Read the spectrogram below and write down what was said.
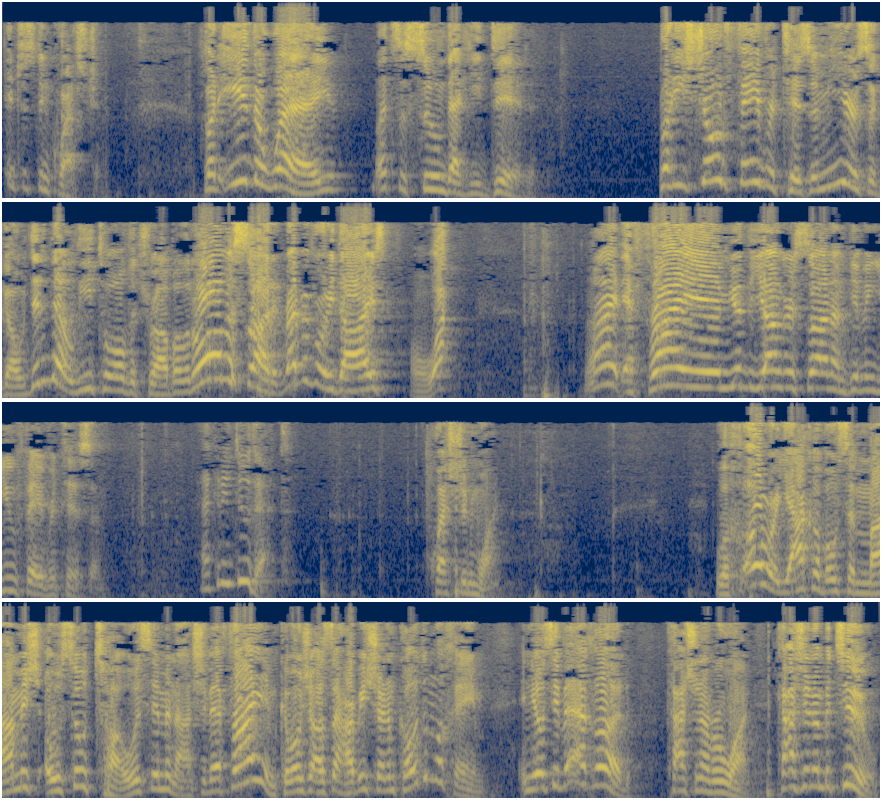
Interesting question. But either way, let's assume that he did. But he showed favoritism years ago. Didn't that lead to all the trouble? And all of a sudden, right before he dies, what? Right? Ephraim, you're the younger son, I'm giving you favoritism. How can he do that? Question one. L'chora Yaakov osa mamish oso ta'us in Menashe Ephraim. Kamosh asa harbi shanim kodem l'chem. In Yosef Echad. Kasha number one. Kasha number two.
